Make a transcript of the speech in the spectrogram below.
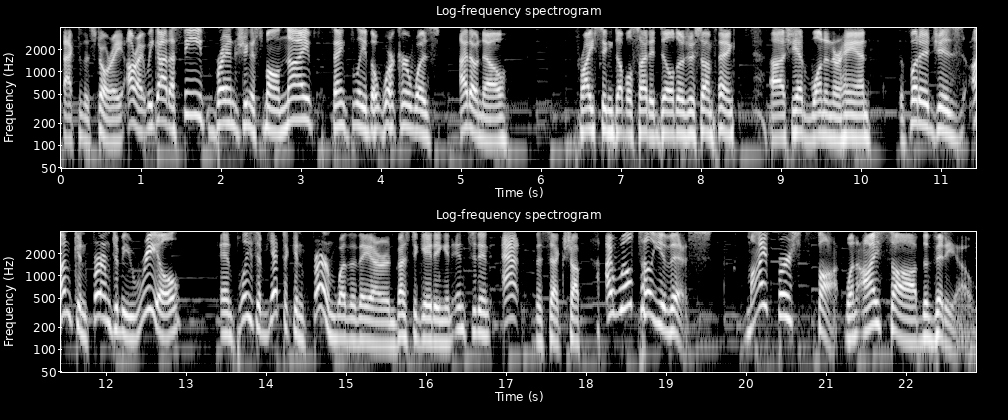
Back to the story. All right, we got a thief brandishing a small knife. Thankfully, the worker was, I don't know, pricing double sided dildos or something. Uh, she had one in her hand. The footage is unconfirmed to be real, and police have yet to confirm whether they are investigating an incident at the sex shop. I will tell you this my first thought when I saw the video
